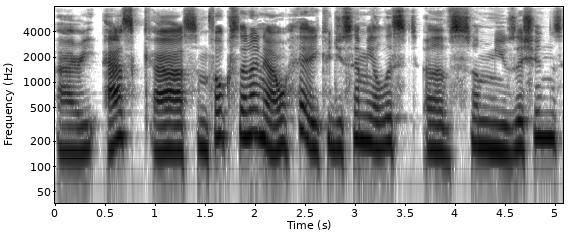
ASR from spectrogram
I ask uh, some folks that I know, hey, could you send me a list of some musicians?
